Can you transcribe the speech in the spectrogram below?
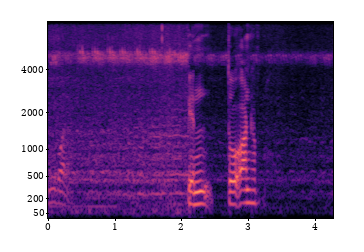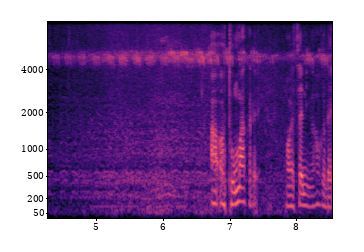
นี่บ่น่ะเป็นตัวอ่อนครับเอาเอาถุงมากก็ได้หอยใส่นี่เขาก็ได้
